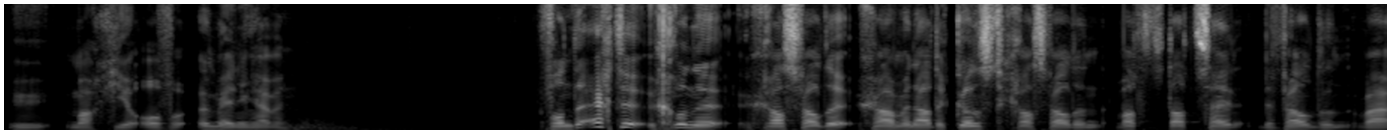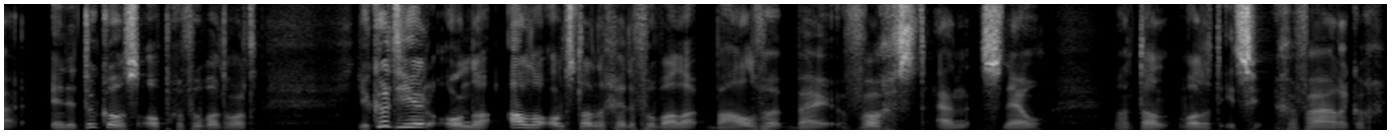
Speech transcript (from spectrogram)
U mag hierover een mening hebben. Van de echte groene grasvelden gaan we naar de kunstgrasvelden. Wat dat zijn de velden waar in de toekomst op gevoetbald wordt. Je kunt hier onder alle omstandigheden voetballen, behalve bij vorst en sneeuw want dan wordt het iets gevaarlijker.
